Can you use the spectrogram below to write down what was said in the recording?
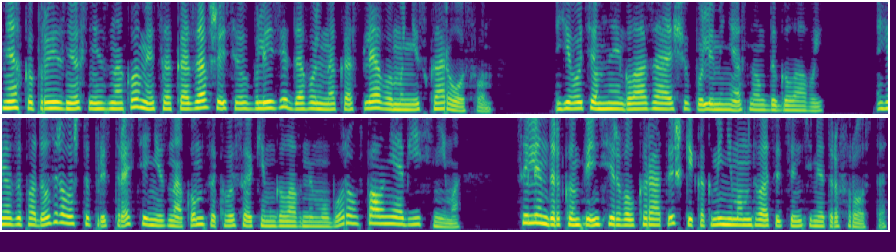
мягко произнес незнакомец, оказавшийся вблизи довольно костлявым и низкорослым. Его темные глаза ощупали меня с ног до головы. Я заподозрила, что пристрастие незнакомца к высоким головным уборам вполне объяснимо. Цилиндр компенсировал коротышки как минимум 20 сантиметров роста.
